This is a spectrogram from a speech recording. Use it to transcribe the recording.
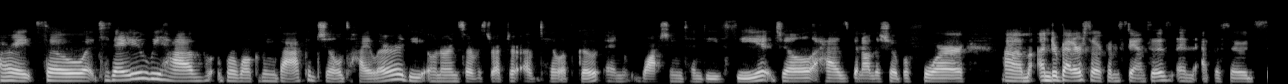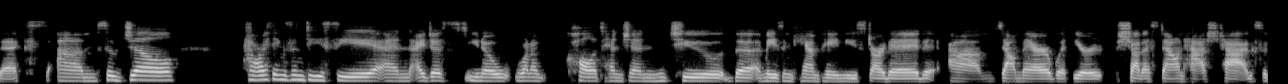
All right. So today we have, we're welcoming back Jill Tyler, the owner and service director of Tail Up Goat in Washington, D.C. Jill has been on the show before um, under better circumstances in episode six. Um, so, Jill, how are things in DC? And I just, you know, want to call attention to the amazing campaign you started um, down there with your shut us down hashtag. So,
